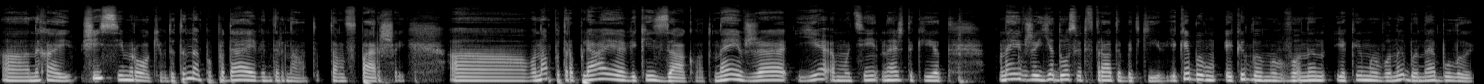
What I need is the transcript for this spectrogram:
а, нехай 6-7 років, дитина попадає в інтернат, там в перший, а, вона потрапляє в якийсь заклад. В неї вже є емоційний, знаєш, такий от в неї вже є досвід втрати батьків, які би, які би вони, якими вони би не були.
